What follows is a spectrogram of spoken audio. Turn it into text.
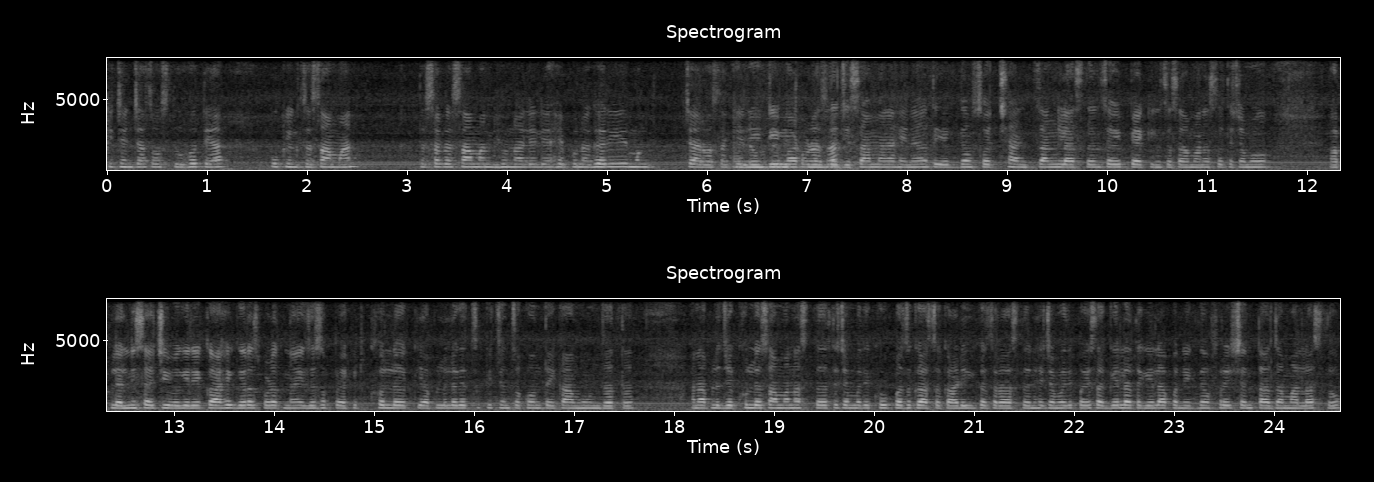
किचनच्याच वस्तू होत्या कुकिंगचं सामान तर सगळं सामान घेऊन आलेले आहे. पुन्हा घरी मग चार वाजता केलं डी मार्टमधलं जे सामान आहे ना ते एकदम स्वच्छ आणि चांगलं असतं आणि सगळे पॅकिंगचं सामान असतं. त्याच्यामुळं आपल्याला निसायची वगैरे काही गरज पडत नाही. जसं पॅकेट खोललं की आपलं लगेच किचनचं कोणतंही काम होऊन जातं. आणि आपलं जे खुलं सामान असतं त्याच्यामध्ये खूपच असं काडी कचरा असतं आणि ह्याच्यामध्ये पैसा गेला तर गेला पण एकदम फ्रेश आणि ताजा माल असतो.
